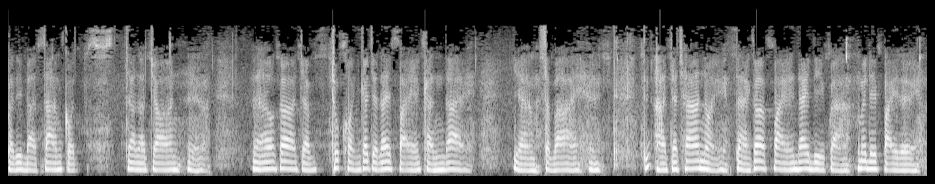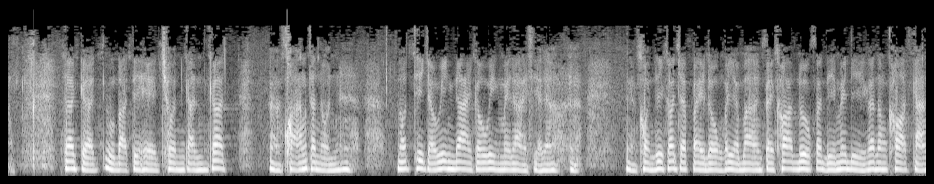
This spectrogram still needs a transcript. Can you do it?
ปฏิบัติตามกฎจราจร แล้วก็จะทุกคนก็จะได้ไปกันได้อย่างสบาย อาจจะช้าหน่อย แต่ก็ไปได้ดีกว่า ไม่ได้ไปเลย ถ้าเกิดอุบัติเหตุชนกันก็ขวางถนนรถที่จะวิ่งได้ก็วิ่งไม่ได้เสียแล้วคนที่เขาจะไปโรงพยาบาลไปคลอดลูกก็ดีไม่ดีก็ต้องคลอดกลาง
